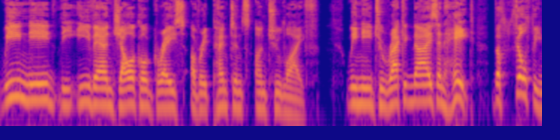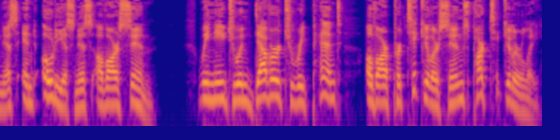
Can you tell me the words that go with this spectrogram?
We need the evangelical grace of repentance unto life. We need to recognize and hate the filthiness and odiousness of our sin we need to endeavor to repent of our particular sins, particularly.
